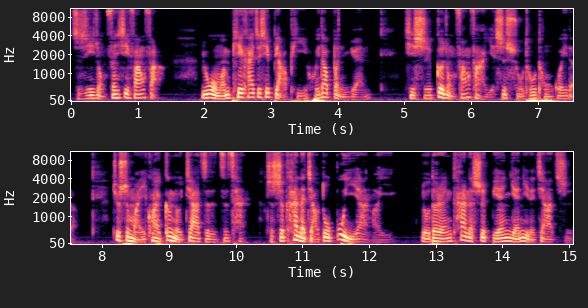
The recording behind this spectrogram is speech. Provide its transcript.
只是一种分析方法。如果我们撇开这些表皮，回到本源，其实各种方法也是殊途同归的，就是买一块更有价值的资产，只是看的角度不一样而已。有的人看的是别人眼里的价值，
